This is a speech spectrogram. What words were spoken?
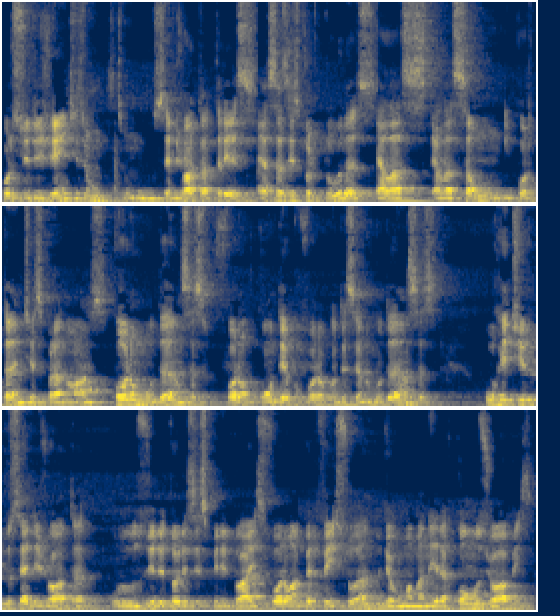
curso de dirigentes e um, um CLJ3. Essas estruturas, elas, elas são importantes para nós. Foram mudanças, foram com o tempo foram acontecendo mudanças, o retiro do CLJ, os diretores espirituais foram aperfeiçoando de alguma maneira com os jovens.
